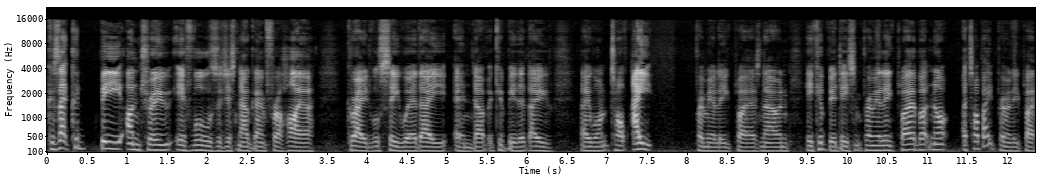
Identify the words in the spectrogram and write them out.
that could be untrue if Wolves are just now going for a higher grade. We'll see where they end up. It could be that they they want top eight Premier League players now, and he could be a decent Premier League player, but not a top eight Premier League player.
